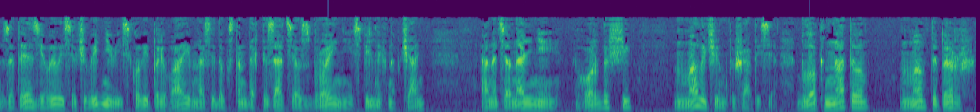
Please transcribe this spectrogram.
Зате з'явилися очевидні військові переваги внаслідок стандартизації озброєння і спільних навчань, а національні гордощі мали чим пишатися. Блок НАТО мав тепер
